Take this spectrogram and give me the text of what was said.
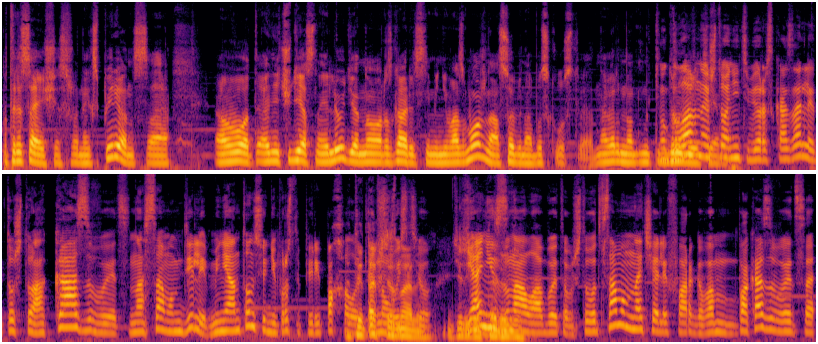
потрясающий совершенно experience. Вот, они чудесные люди, но разговаривать с ними невозможно, особенно об искусстве. Наверное, надо на Ну, главное, темы. что они тебе рассказали, то, что оказывается, на самом деле, меня Антон сегодня просто перепахал А ты этой так все новостью. знали. Я не люди. знала об этом, что вот в самом начале Фарго вам показывается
